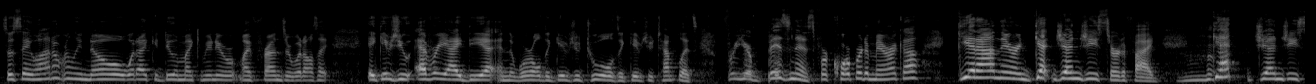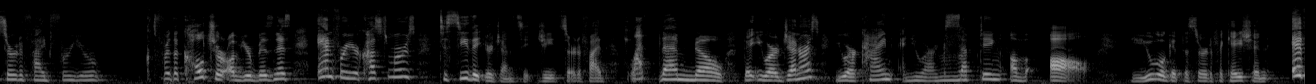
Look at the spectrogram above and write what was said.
So say, well, I don't really know what I could do in my community or with my friends or what else. I, it gives you every idea in the world. It gives you tools. It gives you templates for your business, for corporate America. Get on there and get Gen G certified. get Gen G certified for your for the culture of your business and for your customers to see that you're Gen G certified. Let them know that you are generous, you are kind, and you are mm-hmm. accepting of all. You will get the certification if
